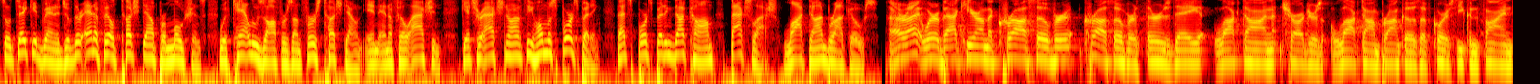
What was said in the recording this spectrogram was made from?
so take advantage of their NFL touchdown promotions with can't lose offers on first touchdown in NFL action. Get your action on at the home of sports betting. That's sportsbetting.com backslash locked on Broncos. All right, we're back here on the crossover crossover Thursday. Locked on Chargers, locked on Broncos. Of course, you can find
